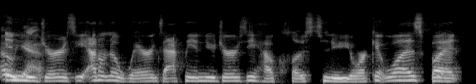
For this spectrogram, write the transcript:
oh, in yeah. New Jersey. I don't know where exactly in New Jersey, how close to New York it was, but. Yeah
